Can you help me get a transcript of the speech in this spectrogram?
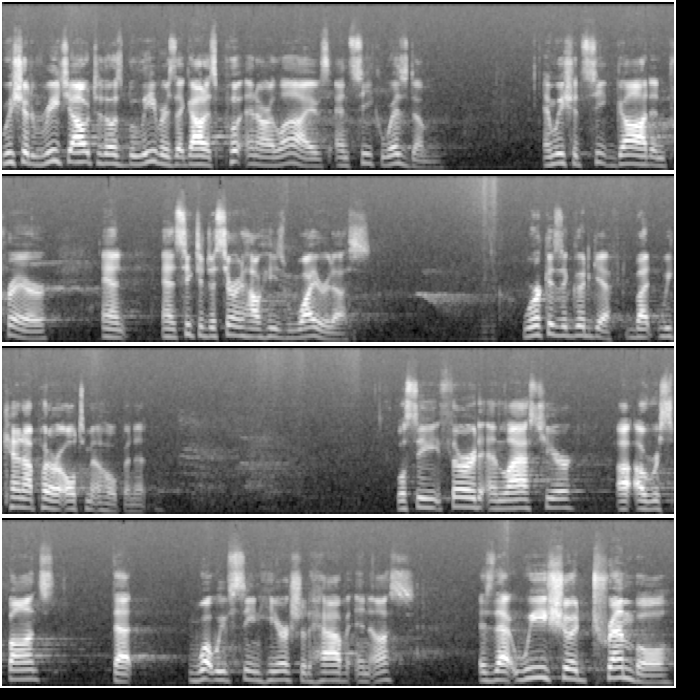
We should reach out to those believers that God has put in our lives and seek wisdom. And we should seek God in prayer and, and seek to discern how He's wired us. Work is a good gift, but we cannot put our ultimate hope in it. We'll see, third and last here, uh, a response that what we've seen here should have in us is that we should tremble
